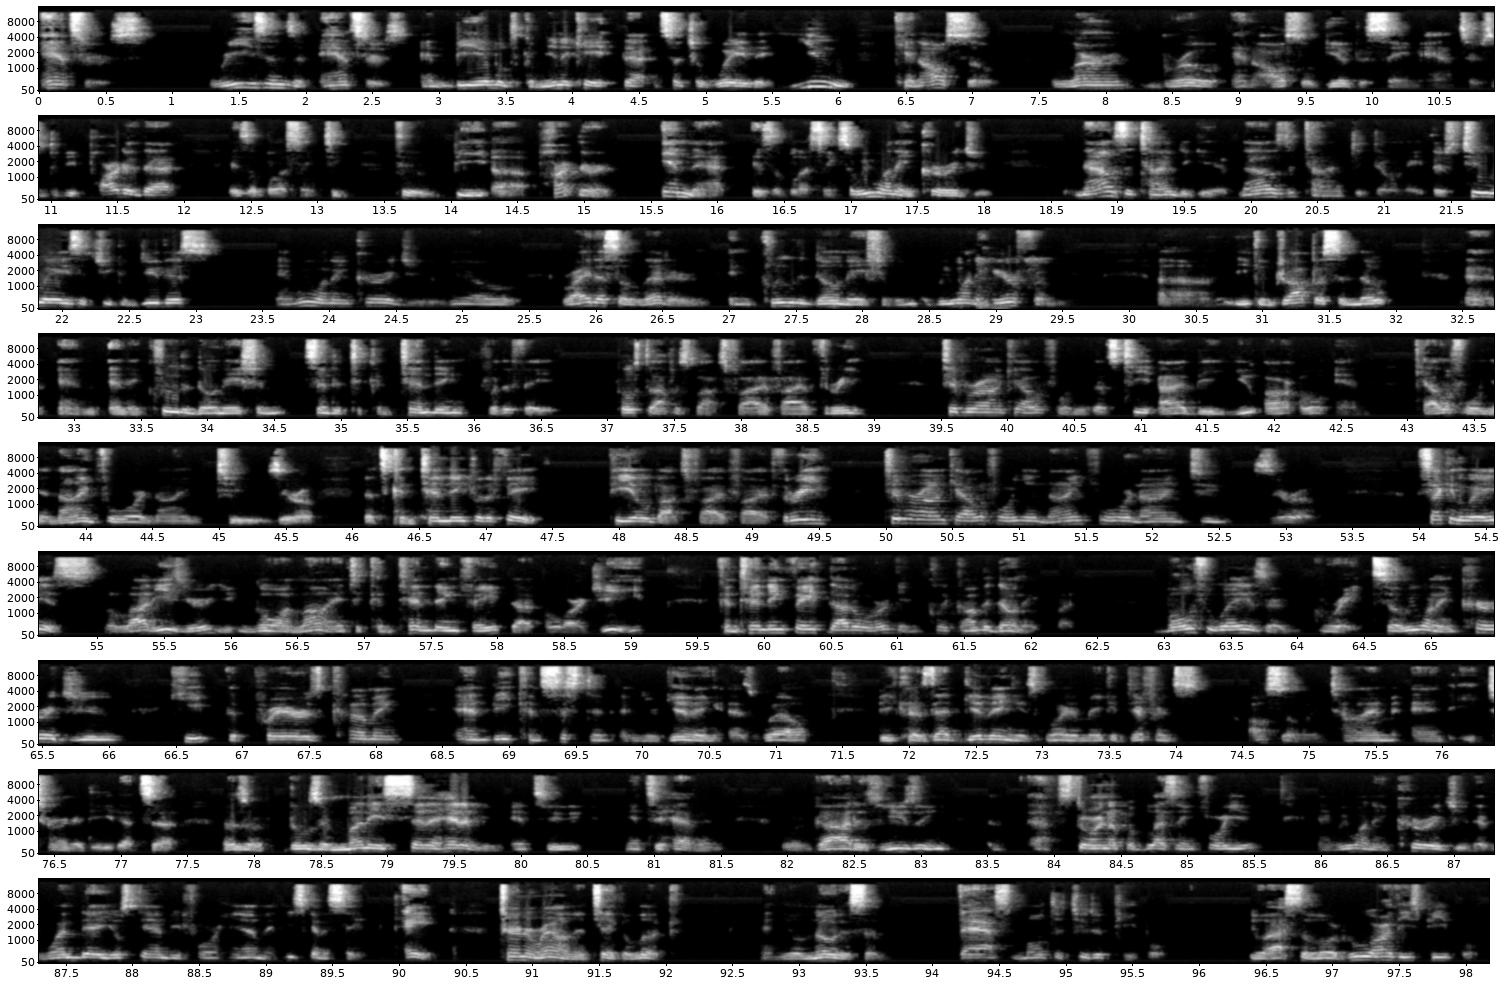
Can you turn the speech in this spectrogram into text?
answers, reasons and answers, and be able to communicate that in such a way that you can also learn, grow, and also give the same answers. And to be part of that is a blessing. To to be a partner in that is a blessing. So we want to encourage you. Now's the time to give. Now's the time to donate. There's two ways that you can do this, and we want to encourage you. You know, write us a letter, include a donation. We, we want to hear from you. Uh, you can drop us a note and, and, and include a donation. Send it to Contending for the Faith, Post Office Box 553, Tiburon, California. That's T I B U R O N California 94920. That's Contending for the Faith, P.O. Box 553, Tiburon, California 94920. Second way is a lot easier. You can go online to contendingfaith.org contendingfaith.org and click on the donate button. Both ways are great. So we want to encourage you, keep the prayers coming and be consistent in your giving as well, because that giving is going to make a difference also in time and eternity. That's a those are those are money sent ahead of you into into heaven, where God is using uh, storing up a blessing for you. And we want to encourage you that one day you'll stand before Him, and He's going to say, "Hey, turn around and take a look," and you'll notice a vast multitude of people. You'll ask the Lord, "Who are these people?"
